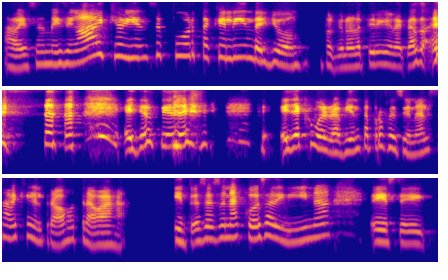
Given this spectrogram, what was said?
a veces me dicen, ay, qué bien se porta, qué linda. Y yo, porque no la tienen en la casa. ella tiene, ella como herramienta profesional sabe que en el trabajo trabaja. Y entonces es una cosa divina, este,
